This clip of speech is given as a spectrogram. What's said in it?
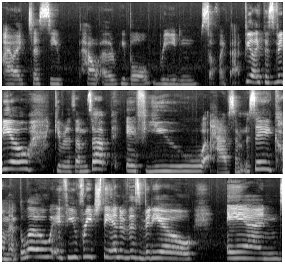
I like to see how other people read and stuff like that. If you like this video, give it a thumbs up. If you have something to say, comment below. If you've reached the end of this video and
